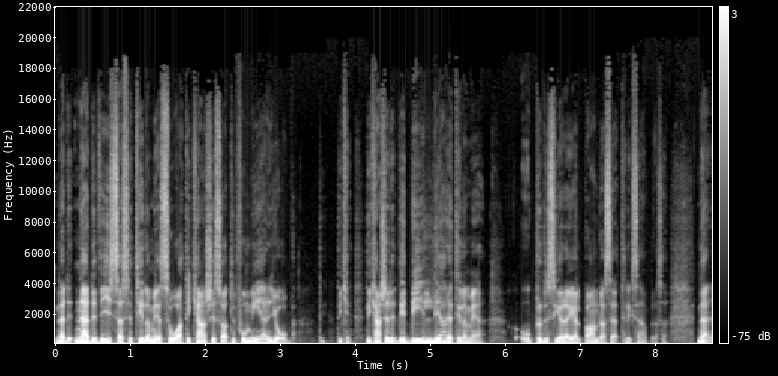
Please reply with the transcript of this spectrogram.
När det, när det visar sig till och med så att det kanske är så att du får mer jobb. Det, det, det kanske det är billigare till och med att producera el på andra sätt till exempel. Alltså, när,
